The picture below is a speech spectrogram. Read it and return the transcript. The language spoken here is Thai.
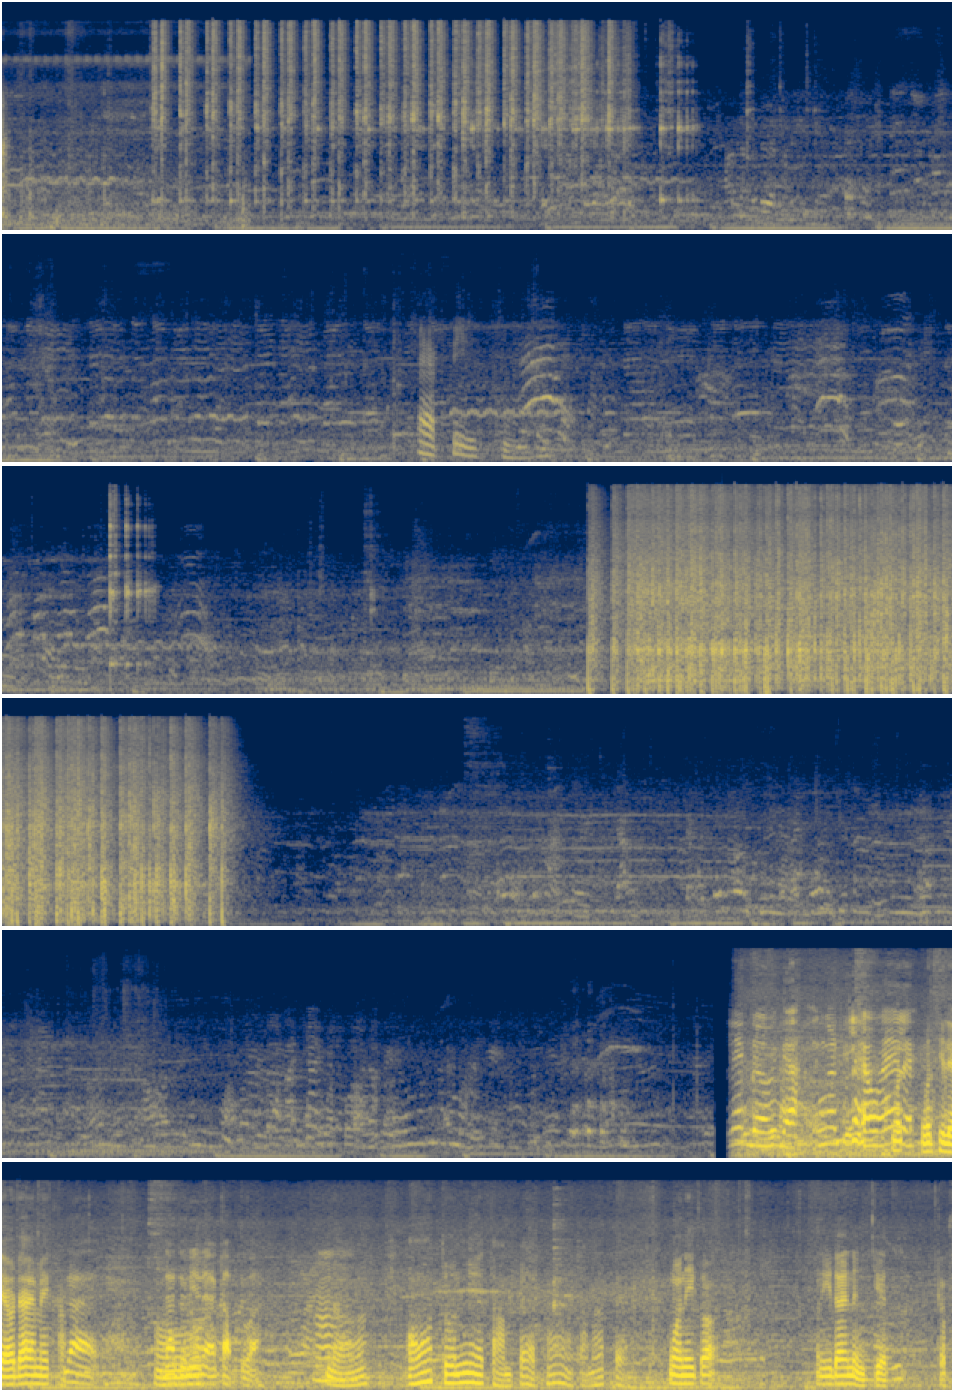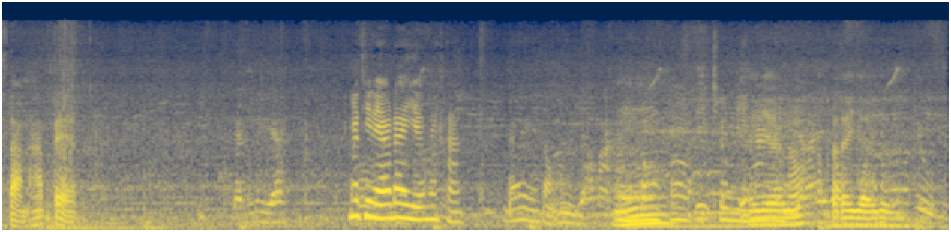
เลขเดิมอีกแล้วเงินที่แล้วแม่งวดเลยงวดที่แล้วได้ไหมครับได้อ๋อได้ตัวนี้แหละกลับตัวเหรออ๋อตัวนี้สามแปดห้าสามห้าแปดงวดนี้ก็วันนี้ได้หนึ่งเจ็ดกับสามห้าแปดเมื่อที่แล้วได้เยอะไหมคะได้สองหมื่นอืมก็โชคดีได้มากเยอะเนาะก็ได้เยอะอยู่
